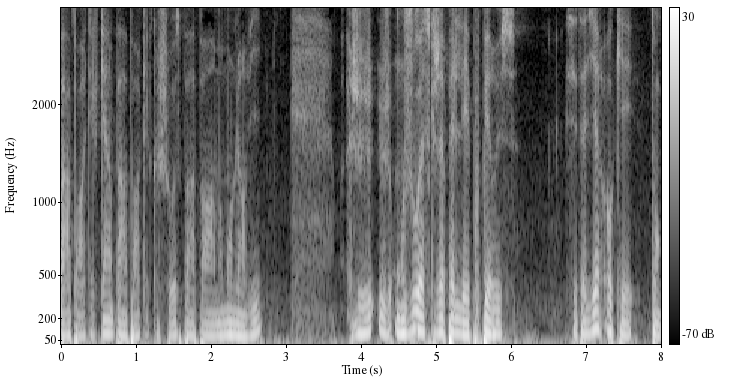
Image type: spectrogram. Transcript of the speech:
par rapport à quelqu'un, par rapport à quelque chose, par rapport à un moment de leur vie, on joue à ce que j'appelle les poupées russes. C'est-à-dire, ok, donc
